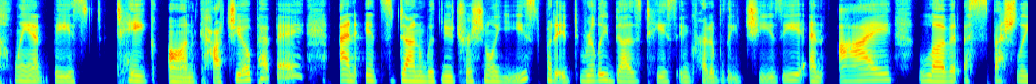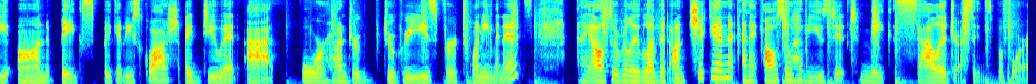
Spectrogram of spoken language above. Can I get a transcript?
plant based take on cacio pepe and it's done with nutritional yeast but it really does taste incredibly cheesy and i love it especially on baked spaghetti squash. I do it at 400 degrees for 20 minutes and i also really love it on chicken and i also have used it to make salad dressings before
